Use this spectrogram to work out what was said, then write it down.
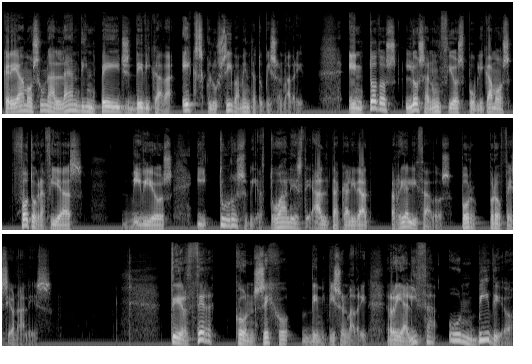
creamos una landing page dedicada exclusivamente a tu piso en Madrid. En todos los anuncios publicamos fotografías, vídeos y tours virtuales de alta calidad realizados por profesionales. Tercer consejo de mi piso en Madrid. Realiza un vídeo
